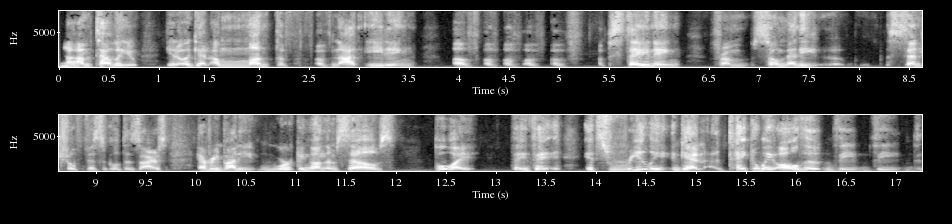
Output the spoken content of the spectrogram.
Yeah. I'm telling you, you know, again, a month of, of not eating, of, of, of, of, of abstaining from so many uh, essential physical desires, everybody working on themselves. Boy, they, they, it's really, again, take away all the, the, the, the,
